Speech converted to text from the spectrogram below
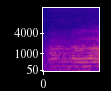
adalah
